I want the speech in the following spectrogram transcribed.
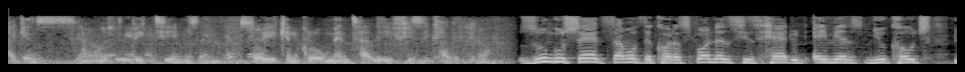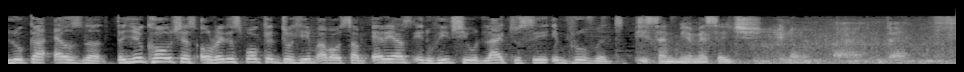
against, you know, the big teams, and so he can grow mentally, physically, you know. Zungu shared some of the correspondence he's had with Amiens' new coach, Luka Elsner. The new coach has already spoken to him about some areas in which he would like to see improvement. He sent me a message, you know, and uh,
